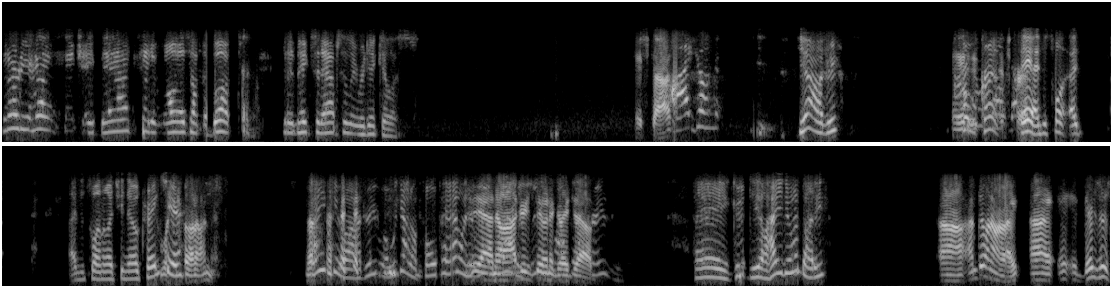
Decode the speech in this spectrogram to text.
that already has such a bad set of laws on the books that it makes it absolutely ridiculous. Hey, Scott. I don't. Yeah, Audrey. Hey, Oh, Craig. it's Craig. Hey, I just want I, I just want to let you know Craig's What's here. going on there? Thank you, Audrey. Well, we got a full panel here. Yeah, no, Audrey's doing a great job. crazy. Hey, good deal. How you doing, buddy? Uh, I'm doing all right. Uh, it, it- there's this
